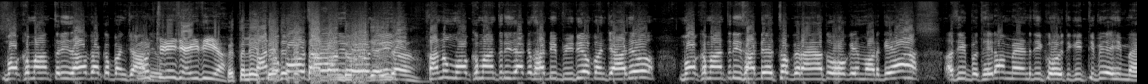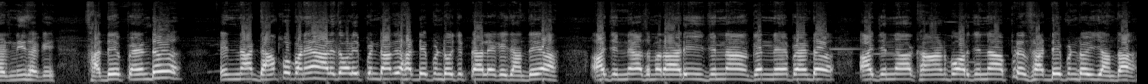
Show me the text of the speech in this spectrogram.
ਮੁੱਖ ਮੰਤਰੀ ਸਾਹਿਬ ਤੱਕ ਪਹੁੰਚਾ ਦਿਓ। ਪਹੁੰਚਣੀ ਚਾਹੀਦੀ ਆ। ਤਲੇਤੇ ਸਾਨੂੰ ਤੇ ਸਾਹਿਬ ਬੰਦ ਹੋਣਾ। ਚਾਹੀਦਾ। ਸਾਨੂੰ ਮੁੱਖ ਮੰਤਰੀ ਤੱਕ ਸਾਡੀ ਵੀਡੀਓ ਪਹੁੰਚਾ ਦਿਓ। ਮੁੱਖ ਮੰਤਰੀ ਸਾਡੇ ਇੱਥੋਂ ਗਰਾਇਆਂ ਤੋਂ ਹੋ ਕੇ ਮੁੜ ਗਿਆ। ਅਸੀਂ ਬਥੇਰਾ ਮਿਲਣ ਦੀ ਕੋਸ਼ਿਸ਼ ਕੀਤੀ ਵੀ ਅਸੀਂ ਮਿਲ ਨਹੀਂ ਸਕੇ। ਸਾਡੇ ਪਿੰਡ ਇੰਨਾ ਡੰਪ ਬਣਿਆ ਆਲੇ ਦੁਆਲੇ ਪਿੰਡਾਂ ਦੇ ਸਾਡੇ ਪਿੰਡੋਂ ਚਿੱਟਾ ਲੈ ਕੇ ਜਾਂਦੇ ਆ। ਆ ਜਿੰਨਾ ਸਮਰਾੜੀ ਜਿੰਨਾ ਗੰਨੇ ਪਿੰਡ ਆ ਜਿੰਨਾ ਖਾਨਪੁਰ ਜਿੰਨਾ ਆਪਣੇ ਸਾਡੇ ਪਿੰਡੋਂ ਹੀ ਜਾਂਦਾ।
